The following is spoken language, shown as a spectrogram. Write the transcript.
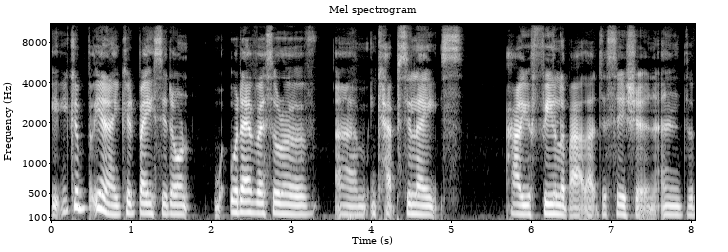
you could you know you could base it on whatever sort of um, encapsulates how you feel about that decision and the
